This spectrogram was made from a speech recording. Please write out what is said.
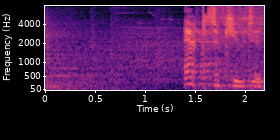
Executed.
